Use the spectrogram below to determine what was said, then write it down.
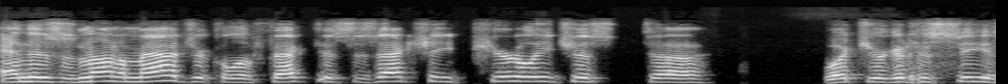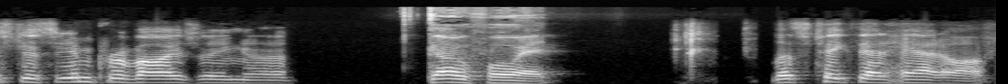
And this is not a magical effect. This is actually purely just uh, what you're going to see is just improvising. Uh, Go for it. let's take that hat off.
